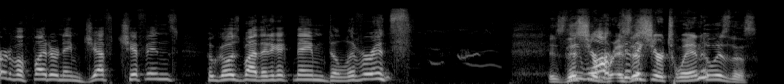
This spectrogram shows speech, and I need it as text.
heard of a fighter named Jeff Chiffins who goes by the nickname Deliverance? Is this He your is this the- your twin? Who is this?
